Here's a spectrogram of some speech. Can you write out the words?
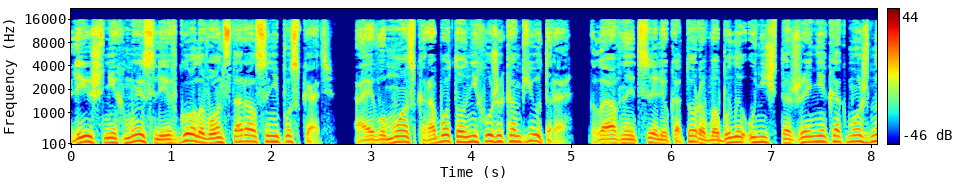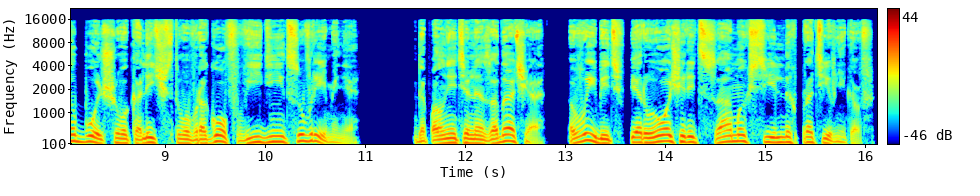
лишних мыслей в голову он старался не пускать, а его мозг работал не хуже компьютера, главной целью которого было уничтожение как можно большего количества врагов в единицу времени. Дополнительная задача — выбить в первую очередь самых сильных противников.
